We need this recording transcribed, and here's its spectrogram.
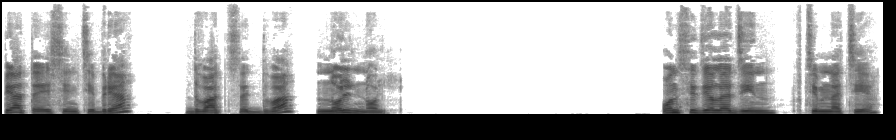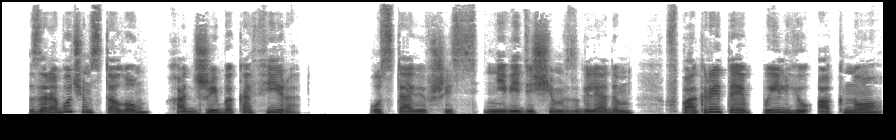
5 сентября, 22.00. Он сидел один в темноте за рабочим столом Хаджиба Кафира, уставившись невидящим взглядом в покрытое пылью окно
